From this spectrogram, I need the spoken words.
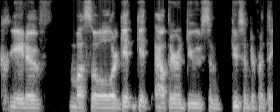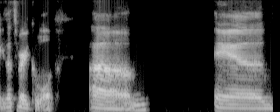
creative muscle or get get out there and do some do some different things. That's very cool. Um and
